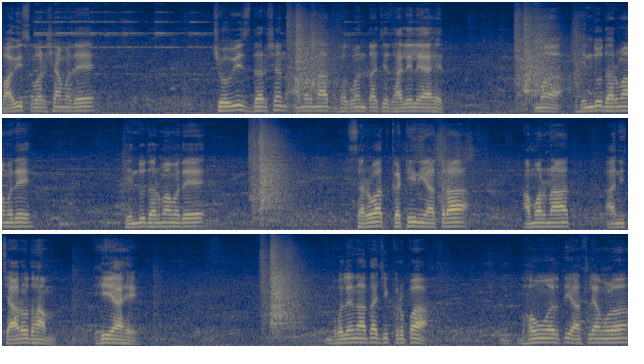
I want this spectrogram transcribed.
बावीस वर्षामध्ये चोवीस दर्शन अमरनाथ भगवंताचे झालेले आहेत. मग हिंदू धर्मामध्ये हिंदू धर्मामध्ये सर्वात कठीण यात्रा अमरनाथ आणि चारोधाम ही आहे. भोलेनाथाची कृपा भाऊंवरती असल्यामुळं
